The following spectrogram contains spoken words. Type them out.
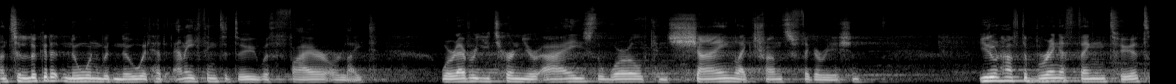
and to look at it, no one would know it had anything to do with fire or light. Wherever you turn your eyes, the world can shine like transfiguration. You don't have to bring a thing to it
